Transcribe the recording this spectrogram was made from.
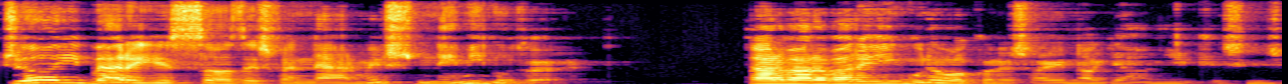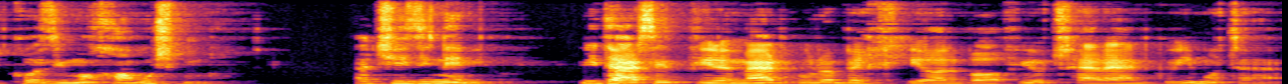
جایی برای سازش و نرمش نمی‌گذارد. در برابر این گونه واکنش های ناگهانی کشیش کوزیمو خاموش میماند و چیزی نمی‌گفت میترسید پیرمرد او را به خیال بافی و چرندگویی متهم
